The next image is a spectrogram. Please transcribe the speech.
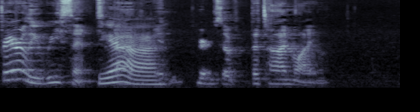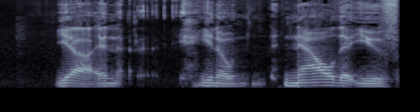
fairly recent. Uh, yeah. in terms of the timeline. Yeah, and you know, now that you've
